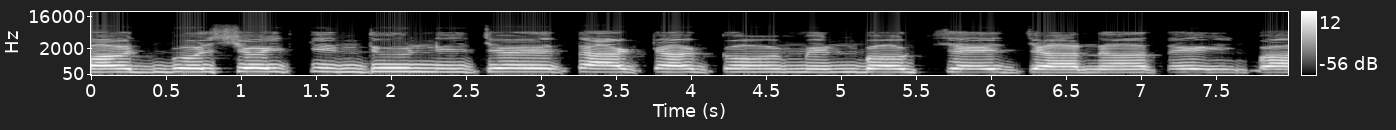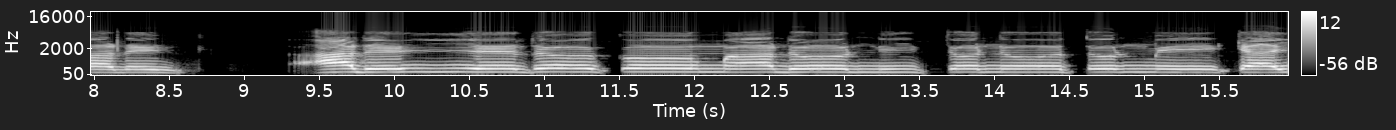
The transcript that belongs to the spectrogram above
অবশ্যই কিন্তু নিচে থাকা কমেন্ট বক্সে জানাতেই পারেন। আর এরকম আরও নিত্য নতুন মেকাই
